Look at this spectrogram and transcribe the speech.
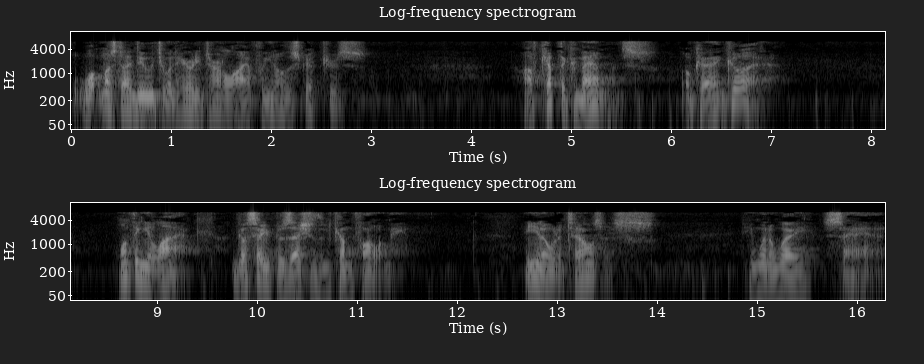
What must I do to inherit eternal life? Well, you know the scriptures. I've kept the commandments. Okay, good. One thing you lack. Go sell your possessions and come follow me. And you know what it tells us. He went away sad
